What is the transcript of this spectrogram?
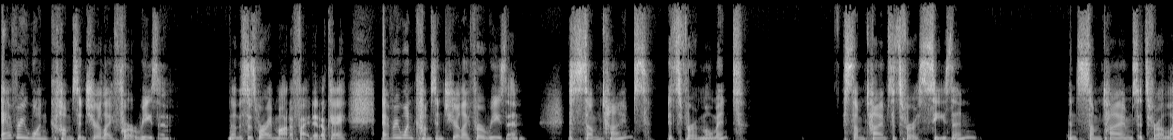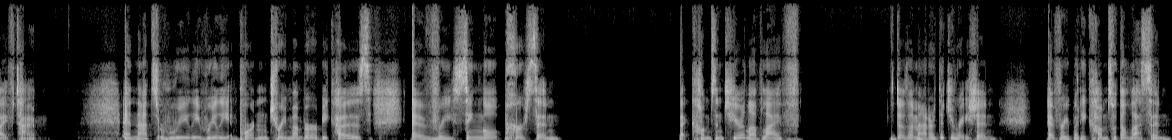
everyone comes into your life for a reason. Now, this is where I modified it, okay? Everyone comes into your life for a reason. Sometimes it's for a moment, Sometimes it's for a season, and sometimes it's for a lifetime. And that's really, really important to remember because every single person that comes into your love life, doesn't matter the duration, everybody comes with a lesson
